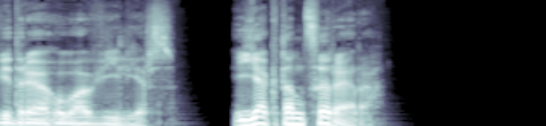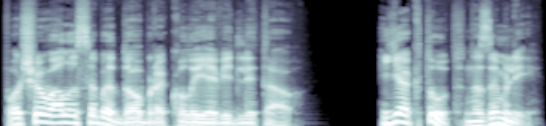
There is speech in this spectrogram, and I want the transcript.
відреагував Вільєрс. Як там Церера? Почували себе добре, коли я відлітав. Як тут, на землі.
